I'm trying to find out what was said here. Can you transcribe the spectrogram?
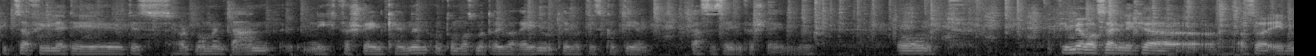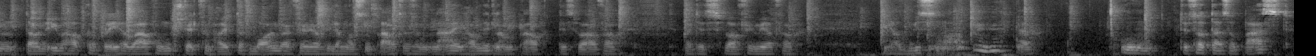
gibt es auch viele, die das halt momentan nicht verstehen können und darum muss man darüber reden und darüber diskutieren, dass sie es eben verstehen. Ja. Und für mich war es eigentlich äh, also eben dann überhaupt kein Problem. Ich habe auch umgestellt von heute auf morgen, weil für mich, hast du braucht? Also, nein, ich habe nicht lange gebraucht. Das war einfach, das war für mich einfach, ich habe müssen. Mhm. Ja. Und das hat also passt.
